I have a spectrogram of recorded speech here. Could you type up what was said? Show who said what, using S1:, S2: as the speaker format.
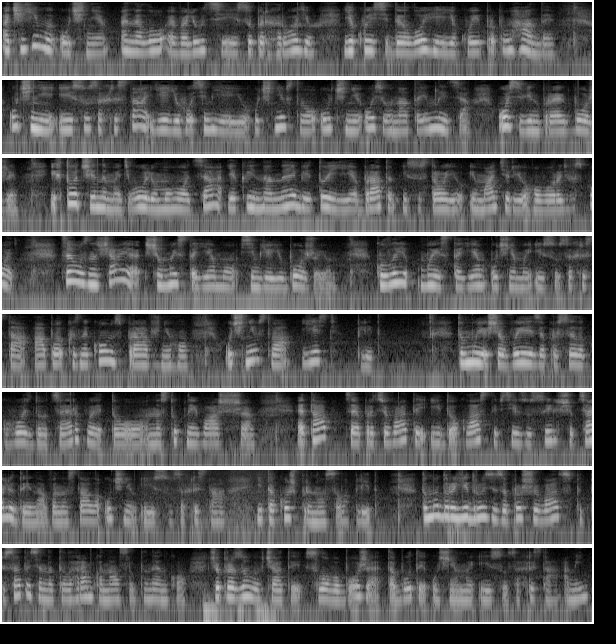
S1: А чиї ми учні НЛО, еволюції, супергероїв, якоїсь ідеології, якої пропаганди? Учні Ісуса Христа є Його сім'єю. Учнівство, учні, ось вона таємниця, ось він проект Божий. І хто чиниметь волю мого Отця, який на небі, той є братом і сестрою, і матір'ю, говорить Господь. Це означає, що ми стаємо сім'єю Божою. Коли ми стаємо учнями Ісуса Христа, а показником справжнього учнівства є плід. Тому, якщо ви запросили когось до церкви, то наступний ваш етап це працювати і докласти всіх зусиль, щоб ця людина вона стала учнем Ісуса Христа і також приносила плід. Тому, дорогі друзі, запрошую вас підписатися на телеграм-канал Салтаненко, щоб разом вивчати Слово Боже та бути учнями Ісуса Христа. Амінь.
